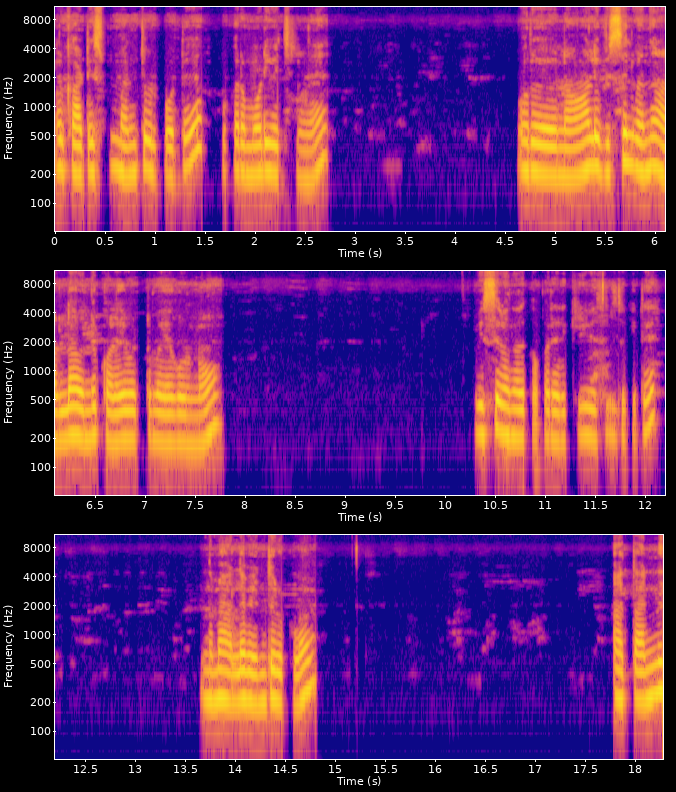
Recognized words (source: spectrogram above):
ஒரு கால் டீஸ்பூன் மஞ்சள் போட்டு குக்கரை மூடி வச்சுருங்க. ஒரு நாலு விசில் வந்து நல்லா வந்து கொலை விட்டு வேக விடணும் விசில் வந்ததுக்கப்புறம் இறக்கி விசில் தூக்கிட்டு இந்த மாதிரி நல்லா வெந்திருக்கும். தண்ணி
